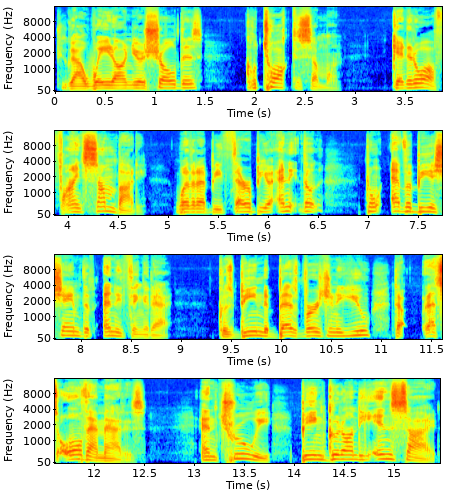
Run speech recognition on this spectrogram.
if you got weight on your shoulders, go talk to someone. Get it off. Find somebody, whether that be therapy or any. Don't, don't ever be ashamed of anything of that. Because being the best version of you, that, that's all that matters. And truly being good on the inside.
